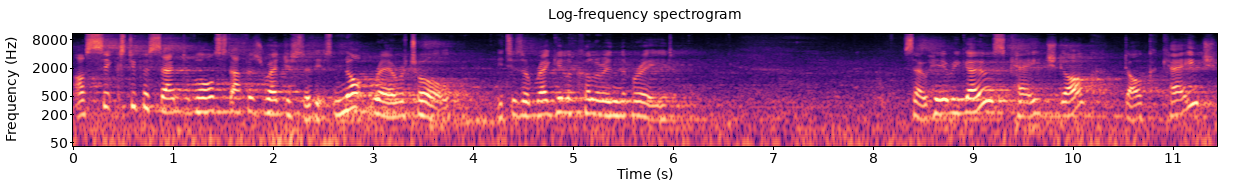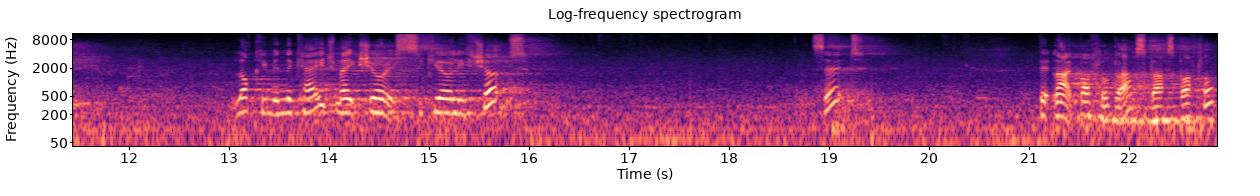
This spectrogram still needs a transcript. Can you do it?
are 60% of all Staffords registered. It's not rare at all. It is a regular colour in the breed. So here he goes, cage dog, dog cage. Lock him in the cage, make sure it's securely shut. That's it. Bit like bottle glass, glass bottle.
